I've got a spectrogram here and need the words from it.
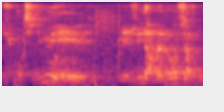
tu continues et les vues normalement viendront.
